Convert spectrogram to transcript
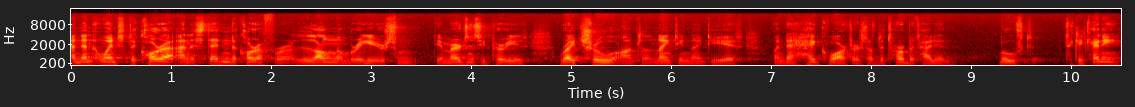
and then it went to the Curragh, and it stayed in the Curragh for a long number of years from the emergency period right through until 1998 when the headquarters of the 3rd Battalion moved to Kilkenny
